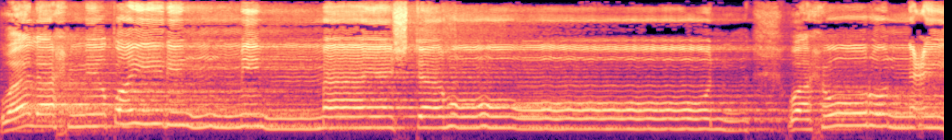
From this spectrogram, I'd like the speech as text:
ولحم طير مما يشتهون وحور عين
